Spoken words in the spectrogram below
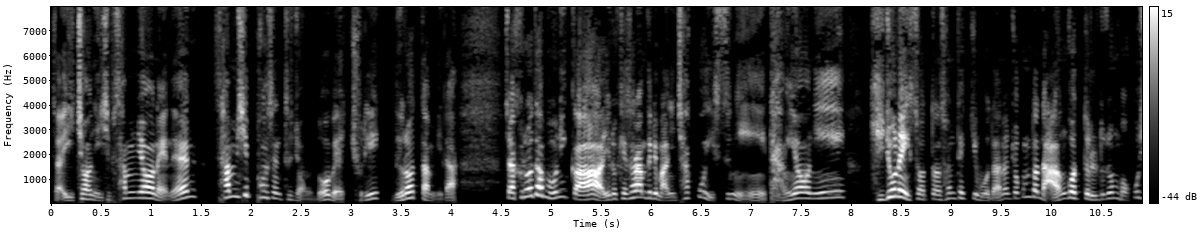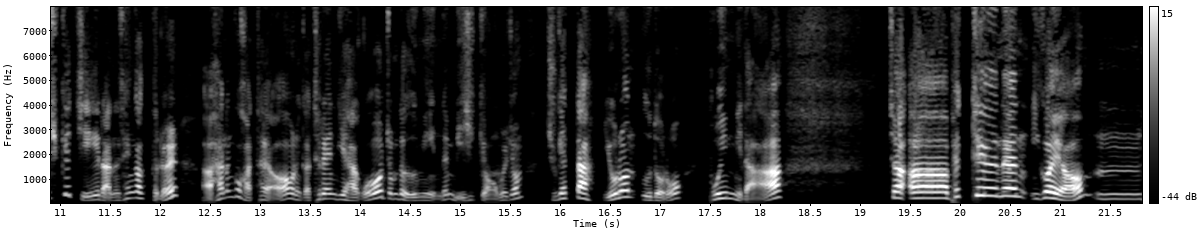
자, 2023년에는 30% 정도 매출이 늘었답니다. 자, 그러다 보니까 이렇게 사람들이 많이 찾고 있으니 당연히 기존에 있었던 선택지보다는 조금 더 나은 것들도 좀 먹고 싶겠지라는 생각들을 아, 하는 것 같아요. 그러니까 트렌디하고 좀 더 의미 있는 미식 경험을 좀 주겠다. 이런 의도로 보입니다. 자, 어, 팩트는 이거예요. 음,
